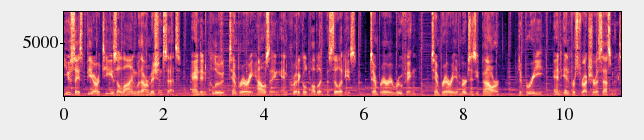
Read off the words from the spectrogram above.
USACE PRTs align with our mission sets and include temporary housing and critical public facilities, temporary roofing, temporary emergency power, debris, and infrastructure assessment.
